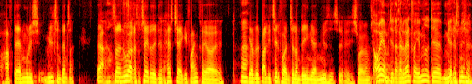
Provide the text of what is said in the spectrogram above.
og haft alle mulige vilde tendenser. Ja, Nå, så nu er resultatet et hashtag i Frankrig, og øh, Ja. jeg vil bare lige tilføje den, selvom det egentlig er en nyhedshistorie. Øh, Åh, jamen, det er da relevant for emnet. Det er mega det synes spændende.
